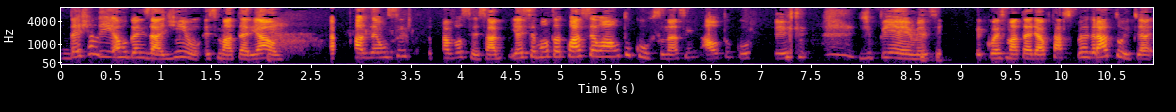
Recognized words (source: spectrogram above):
deixa ali organizadinho esse material pra fazer um sentido para você, sabe? E aí você monta quase seu autocurso, né? Assim, autocurso de, de PM, assim, com esse material que tá super gratuito. Eu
